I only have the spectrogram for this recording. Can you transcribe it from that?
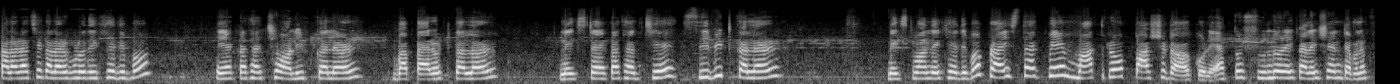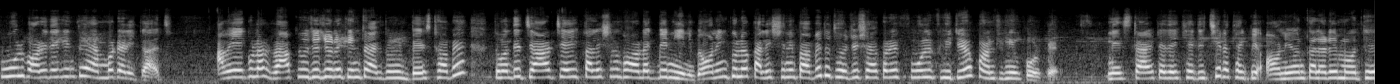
কালার আছে কালারগুলো দেখিয়ে দেবো। এই একটা থাকছে অলিভ কালার বা প্যারট কালার নেক্সট একা থাকছে সিভিট কালার নেক্সট ওয়ান দেখিয়ে দেবো। প্রাইস থাকবে মাত্র পাঁচশো টাকা করে। এত সুন্দর এই কালেকশনটা মানে ফুল বডিতে কিন্তু এম্ব্রয়ডারি কাজ। আমি এগুলো রাফ ইউজের জন্য কিন্তু একদম বেস্ট হবে। তোমাদের যার যেই কালেকশন ভালো লাগবে নিয়ে নিবে। অনেকগুলো কালেকশনই পাবে। তো ধৈর্য সহকারে ফুল ভিডিও কন্টিনিউ করবে। নেক্সট আরেকটা দেখিয়ে দিচ্ছি। এটা থাকবে অনিয়ন কালারের মধ্যে।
